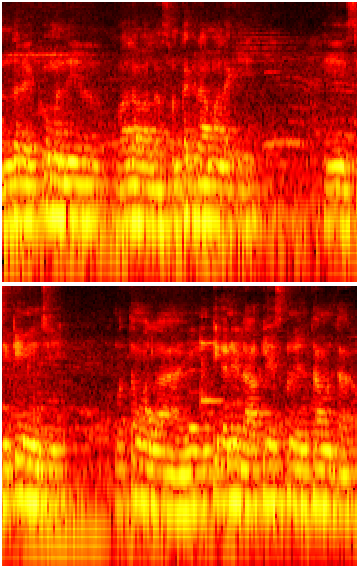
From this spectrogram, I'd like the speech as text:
అందరూ ఎక్కువ మంది వాళ్ళ వాళ్ళ సొంత గ్రామాలకి ఈ సిటీ నుంచి మొత్తం వాళ్ళ ఇంటికనే లాక్లు వేసుకొని వెళ్తూ ఉంటారు.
